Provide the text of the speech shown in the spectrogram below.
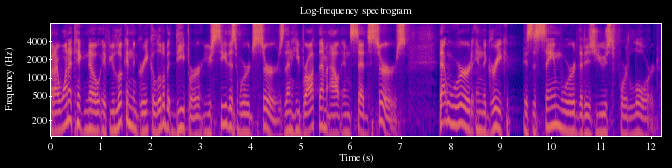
But I want to take note, if you look in the Greek a little bit deeper, you see this word sirs. Then he brought them out and said, Sirs. That word in the Greek is the same word that is used for Lord.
